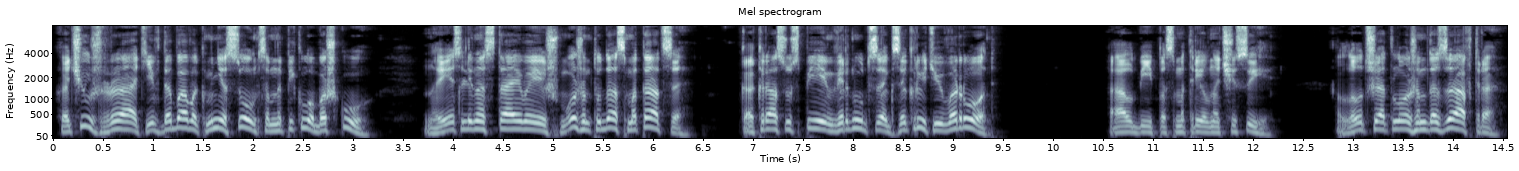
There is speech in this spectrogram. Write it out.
Хочу жрать, и вдобавок мне солнцем напекло башку. Но если настаиваешь, можем туда смотаться. Как раз успеем вернуться к закрытию ворот. Алби посмотрел на часы. Лучше отложим до завтра.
